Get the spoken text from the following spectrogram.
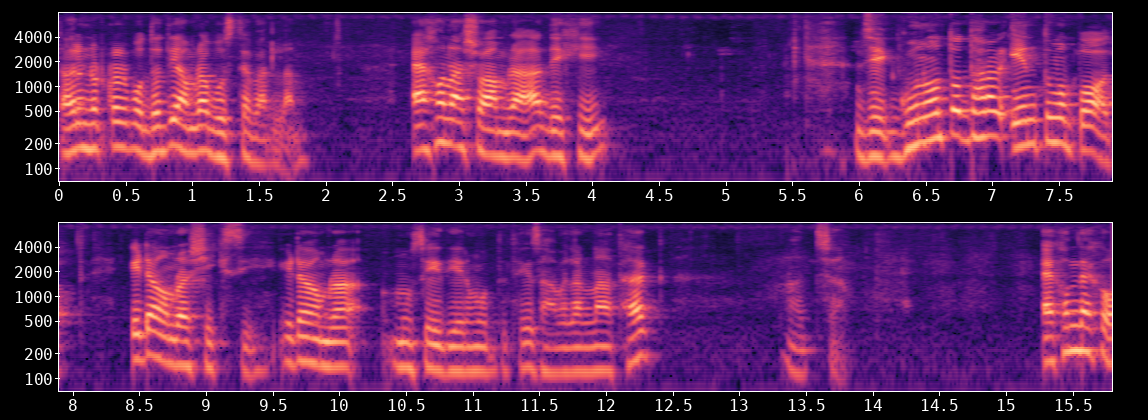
তাহলে নোট করার পদ্ধতি আমরা বুঝতে পারলাম। এখন আসো আমরা দেখি যে গুণোত্তর ধারার এনতম পদ এটা আমরা শিখছি। এটা আমরা মুছেই দিয়ে এর মধ্যে থেকে ঝামেলা না থাক। আচ্ছা। এখন দেখো,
